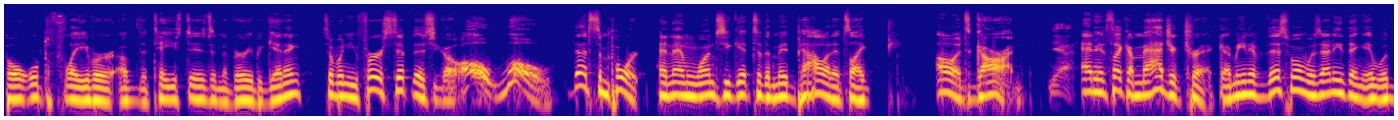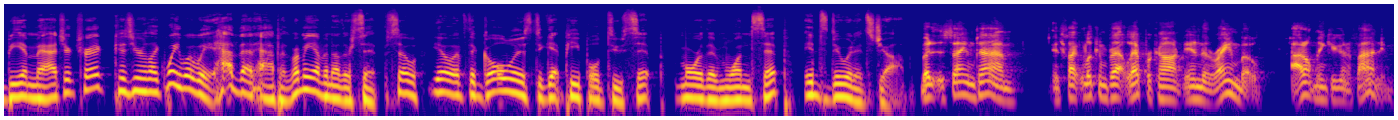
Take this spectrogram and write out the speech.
bold flavor of the taste is in the very beginning. So when you first sip this, you go, oh, whoa, that's some port. And then once you get to the mid palate, it's like, oh, it's gone. Yeah. And it's like a magic trick. I mean, if this one was anything, it would be a magic trick because you're like, wait, wait, wait, how'd that happen? Let me have another sip. So, you know, if the goal is to get people to sip more than one sip, it's doing its job. But at the same time, it's like looking for that leprechaun at the end of the rainbow. I don't think you're going to find him.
